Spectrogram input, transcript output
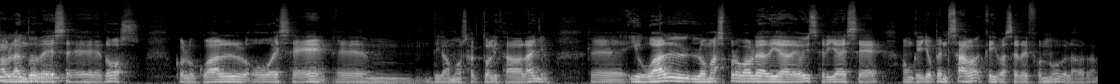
hablando de SE2, con lo cual, o SE, em, digamos, actualizado al año. Eh, igual lo más probable a día de hoy sería SE, aunque yo pensaba que iba a ser iPhone 9, la verdad.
